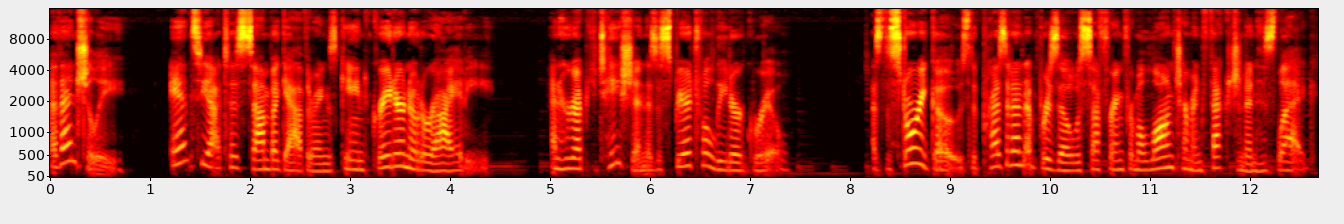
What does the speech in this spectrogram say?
Eventually, Ciata's samba gatherings gained greater notoriety, and her reputation as a spiritual leader grew. As the story goes, the president of Brazil was suffering from a long term infection in his leg.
